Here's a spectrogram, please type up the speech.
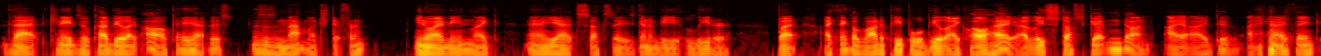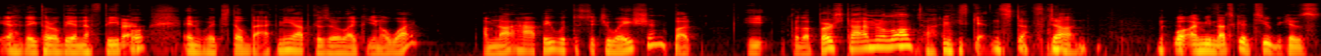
that Canadians will kind of be like, oh, okay, yeah, this this isn't that much different. You know what I mean? Like, eh, yeah, it sucks that he's gonna be leader, but I think a lot of people will be like, well, hey, at least stuff's getting done. I I do. I I think I think there will be enough people in which they'll back me up because they're like, you know what? I'm not happy with the situation, but he for the first time in a long time, he's getting stuff done. well, I mean that's good too because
